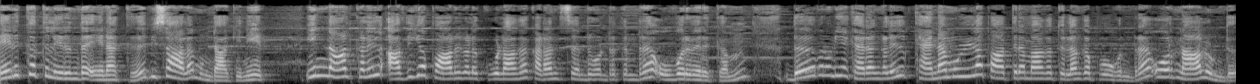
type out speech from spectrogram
நெருக்கத்தில் இருந்த எனக்கு விசாலம் உண்டாக்கினீர். இந்நாட்களில் அதிக பாடுகளுக்குள்ளாக கடந்து சென்று கொண்டிருக்கின்ற ஒவ்வொருவருக்கும் தேவனுடைய கரங்களில் கனமுள்ள பாத்திரமாக துலங்க போகின்ற ஒரு நாள் உண்டு.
